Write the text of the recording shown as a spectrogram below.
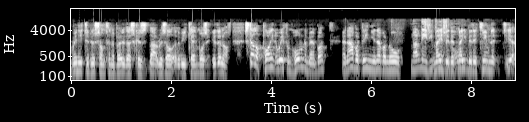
we need to do something about this because that result of the weekend wasn't good enough. Still a point away from home, remember. And Aberdeen, you never know. Not an easy might place be the, might be the team that yeah,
